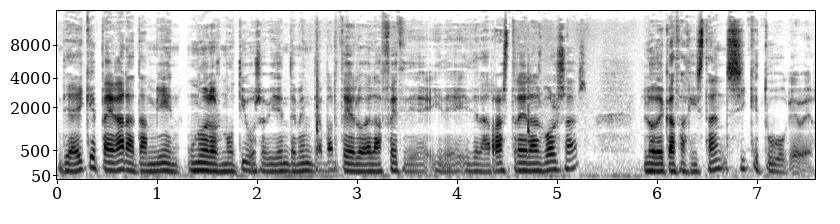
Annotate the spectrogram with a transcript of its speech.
De ahí que pegara también uno de los motivos, evidentemente, aparte de lo de la FED y, de, y, de, y del arrastre de las bolsas, lo de Kazajistán sí que tuvo que ver.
